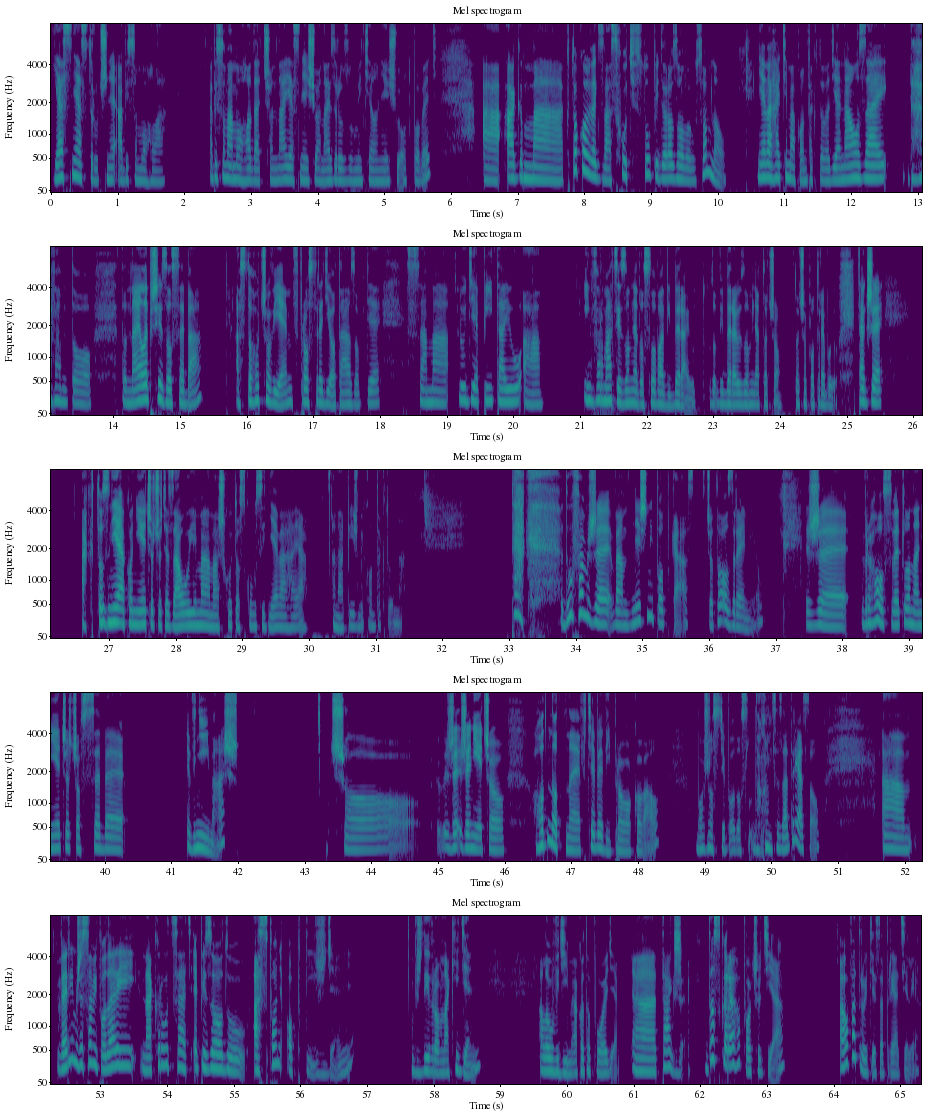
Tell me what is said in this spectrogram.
jasne a stručne, aby som mohla aby som vám mohla dať čo najjasnejšiu a najzrozumiteľnejšiu odpoveď. A ak má ktokoľvek z vás chuť vstúpiť do rozhovoru so mnou, neváhajte ma kontaktovať. Ja naozaj dávam to, to najlepšie zo seba a z toho, čo viem v prostredí otázok, kde sa ma ľudia pýtajú a informácie zo mňa doslova vyberajú. Vyberajú zo mňa to, čo, to, čo potrebujú. Takže ak to znie ako niečo, čo ťa zaujíma máš chuť to skúsiť, neváhaj a napíš mi, kontaktuj ma. Tak, dúfam, že vám dnešný podcast, čo to ozrejmil, že vrhol svetlo na niečo, čo v sebe vnímaš, čo, že, že niečo hodnotné v tebe vyprovokoval. Možno s tebou dosl- dokonca zatriasol. A verím, že sa mi podarí nakrúcať epizódu aspoň ob týždeň, vždy v rovnaký deň, ale uvidíme, ako to pôjde. A, takže, do skorého počutia a opatrujte sa, priatelia.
